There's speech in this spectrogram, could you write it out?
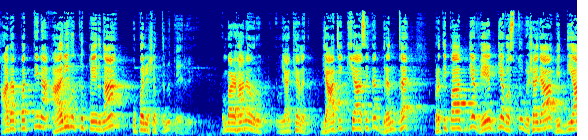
அதை பற்றின அறிவுக்கு பேர் தான் உபனிஷத்துன்னு பேர். ரொம்ப அழகான ஒரு வியாக்கியானது யாச்சிக்யாசித கிரந்த பிரதிபாத்திய வேத்திய வஸ்து விஷயா வித்யா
